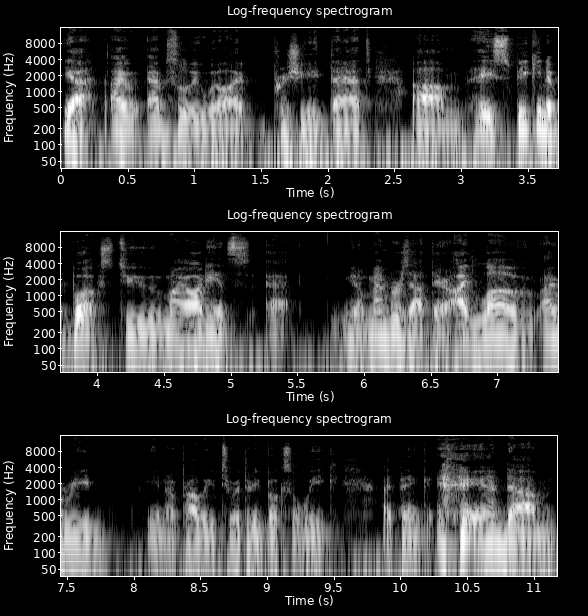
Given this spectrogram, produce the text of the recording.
Yeah, I absolutely will. I appreciate that. Um, hey, speaking of books, to my audience, uh, you know, members out there, I love. I read you know probably two or three books a week i think. And um,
